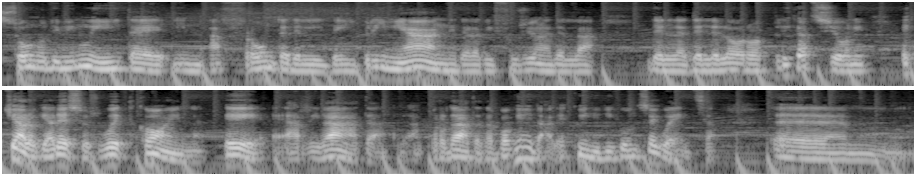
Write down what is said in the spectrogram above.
sono diminuite in, a fronte del, dei primi anni della diffusione della, del, delle loro applicazioni. È chiaro che adesso Sweatcoin è arrivata, approdata da poco in Italia e quindi di conseguenza ehm,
